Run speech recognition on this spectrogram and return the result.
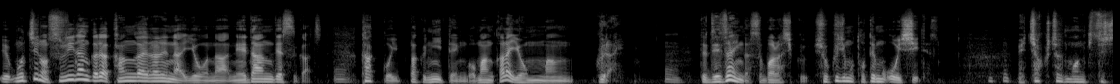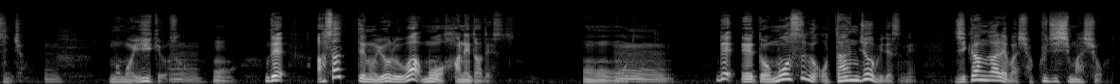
もちろんスリランカでは考えられないような値段ですがつって、かっこ1泊2.5万から4万ぐらい、んでデザインが素晴らしく食事もとても美味しいです。めちゃくちゃ満喫してんじゃん、まあまあいいけどさ、うんであさっての夜はもう羽田です、うん。うんうんうん。で、えー、ともうすぐお誕生日ですね。時間があれば食事しましょう。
